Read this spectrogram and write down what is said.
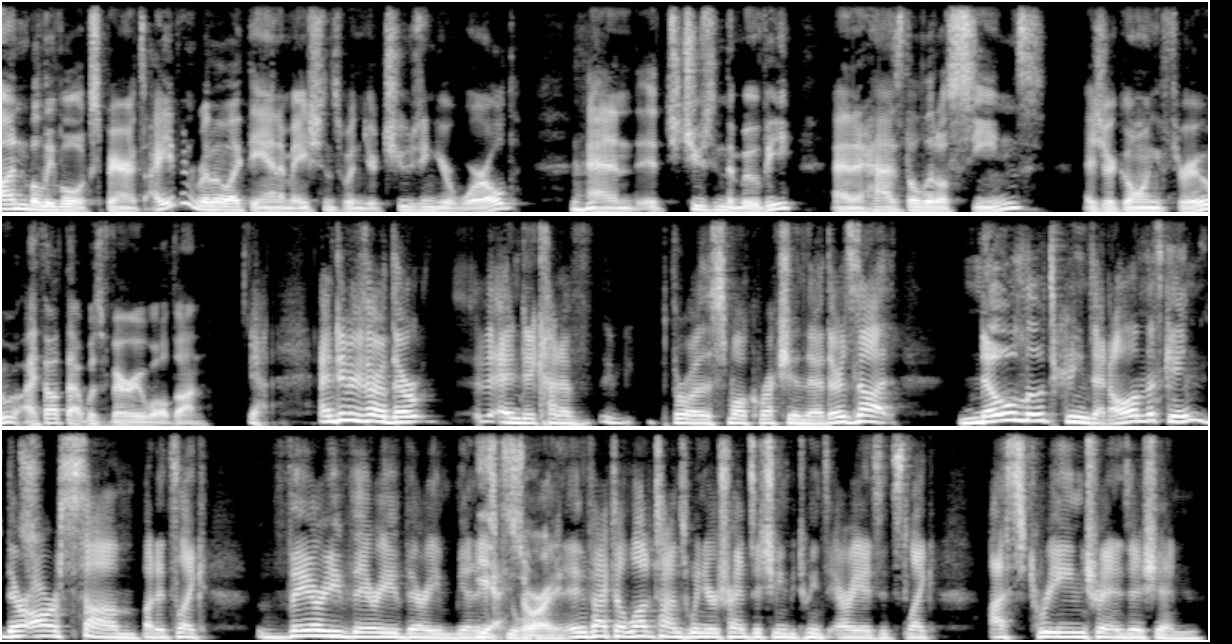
unbelievable experience. I even really like the animations when you're choosing your world mm-hmm. and it's choosing the movie and it has the little scenes as you're going through. I thought that was very well done. Yeah. And to be fair, there and to kind of throw a small correction there, there's not no load screens at all in this game. There are some, but it's like very, very, very minuscule. Yeah, sorry. In fact, a lot of times when you're transitioning between areas, it's like a screen transition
